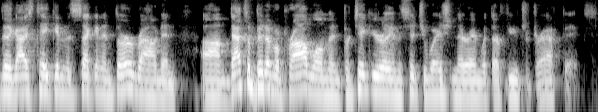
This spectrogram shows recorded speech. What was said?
the guys taken in the second and third round. And um, that's a bit of a problem, and particularly in the situation they're in with their future draft picks.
